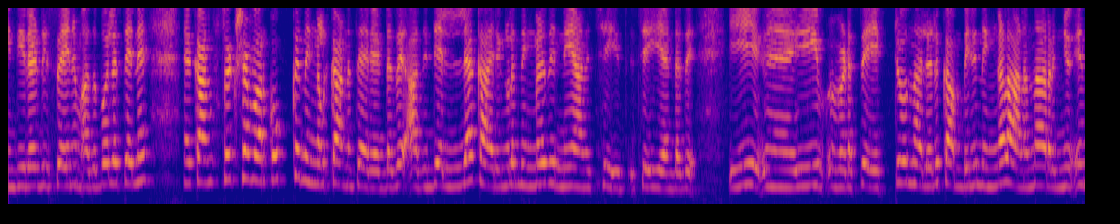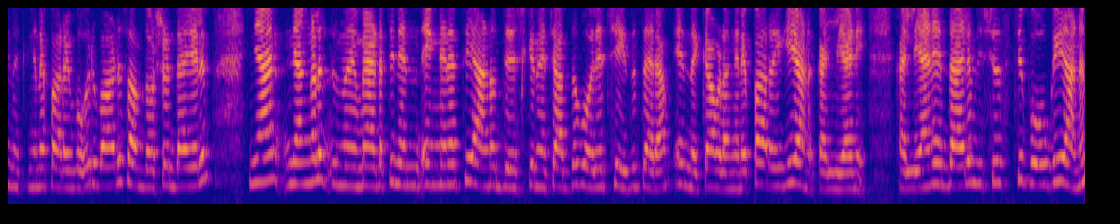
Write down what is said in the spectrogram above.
ഇന്റീരിയർ ഡിസൈനും അതുപോലെ തന്നെ കൺസ്ട്രക്ഷൻ വർക്കൊക്കെ നിങ്ങൾക്കാണ് തരേണ്ടത്. അതിന്റെ എല്ലാ കാര്യങ്ങളും നിങ്ങൾ തന്നെയാണ് ചെയ്യേണ്ടത്. ഈ ഈ ഇവിടുത്തെ ഏറ്റവും നല്ലൊരു കമ്പനി നിങ്ങളാണെന്ന് അറിഞ്ഞു എന്നൊക്കെ ഇങ്ങനെ പറയുമ്പോൾ ഒരുപാട് സന്തോഷം. എന്തായാലും ഞാൻ ഞങ്ങൾ മാഡത്തിന് എങ്ങനത്തെയാണ് ഉദ്ദേശിക്കുന്നത് വെച്ചാൽ അതുപോലെ ചെയ്തു തരാം എന്നൊക്കെ അവളങ്ങനെ പറയുകയാണ്. കല്യാണി കല്യാണി എന്തായാലും വിശ്വസിച്ച് പോവുകയാണ്.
